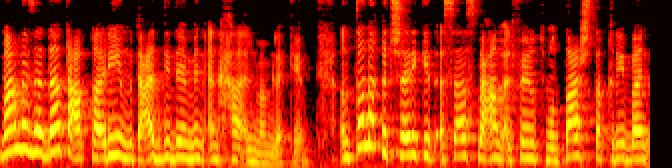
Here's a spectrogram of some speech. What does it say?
مع مزادات عقارية متعددة من أنحاء المملكة. انطلقت شركة أساس بعام 2018 تقريبا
